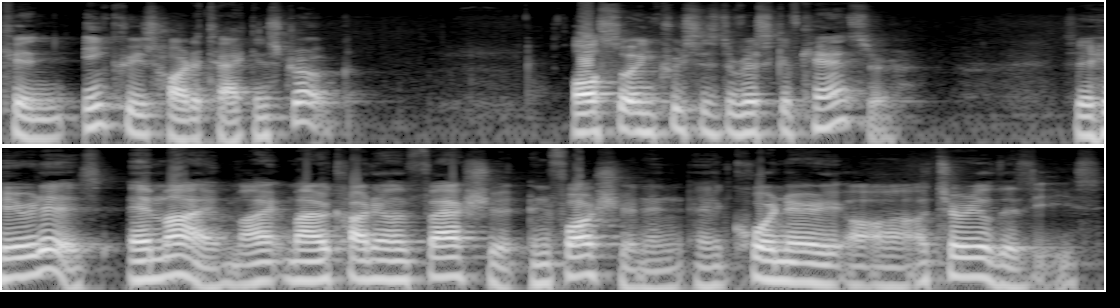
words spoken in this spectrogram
can increase heart attack and stroke. Also increases the risk of cancer. So here it is, MI, my, myocardial infarction, infarction and, and coronary uh, arterial disease.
